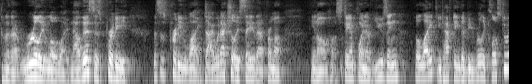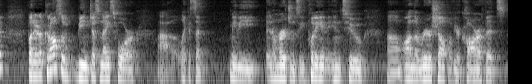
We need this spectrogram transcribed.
kind of that really low light. Now, this is pretty, this is pretty light. I would actually say that from a, you know, a standpoint of using the light, you'd have to either be really close to it, but it could also be just nice for, uh, like I said, maybe an emergency, putting it into um, on the rear shelf of your car if it's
